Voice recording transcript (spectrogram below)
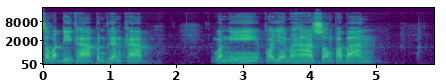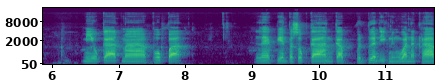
สวัสดีครับเพื่อนๆครับ วันนี้พ่อใหญ่มหาสองพาบ้าน มีโอกาสมาพบปะ แลกเปลี่ยนประสบการณ์กับเพื่อนๆอีกหนึ่งวันนะครับ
